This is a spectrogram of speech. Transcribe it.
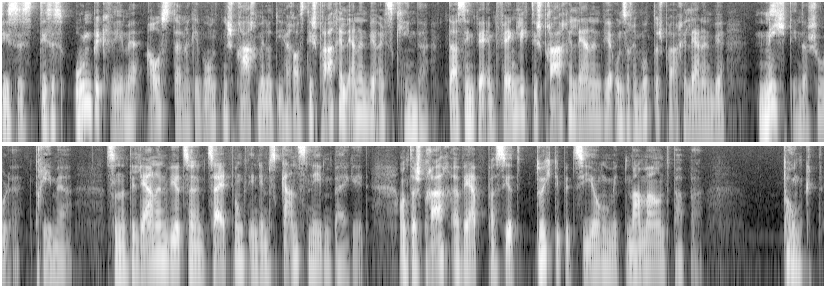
dieses, dieses Unbequeme aus deiner gewohnten Sprachmelodie heraus. Die Sprache lernen wir als Kinder. Da sind wir empfänglich. Die Sprache lernen wir, unsere Muttersprache lernen wir nicht in der Schule primär, sondern die lernen wir zu einem Zeitpunkt, in dem es ganz nebenbei geht. Und der Spracherwerb passiert durch die Beziehung mit Mama und Papa. Punkt.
